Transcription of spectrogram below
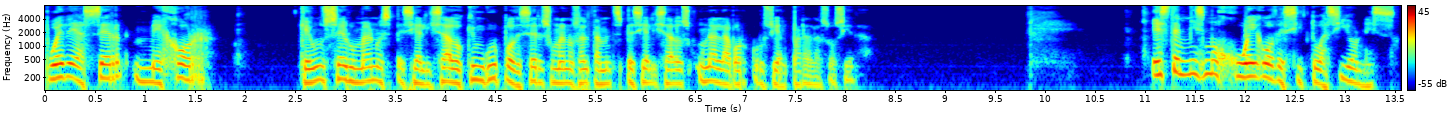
puede hacer mejor que un ser humano especializado, que un grupo de seres humanos altamente especializados, una labor crucial para la sociedad. Este mismo juego de situaciones,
